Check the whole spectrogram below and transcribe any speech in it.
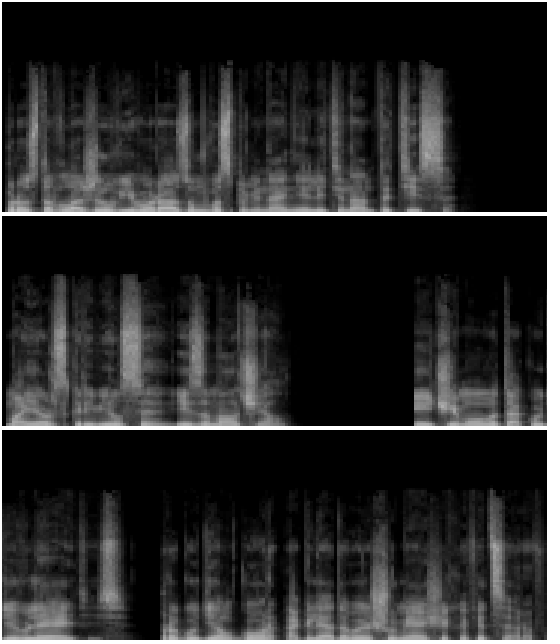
просто вложил в его разум воспоминания лейтенанта Тисса. Майор скривился и замолчал. «И чему вы так удивляетесь?» – прогудел Гор, оглядывая шумящих офицеров.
